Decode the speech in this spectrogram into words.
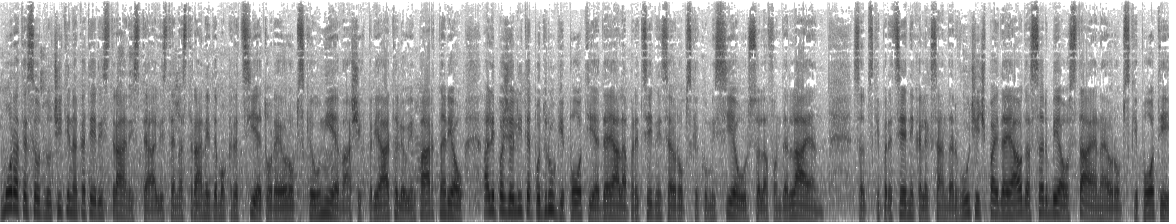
Morate se odločiti, na kateri strani ste. Ali ste na strani demokracije, torej Evropske unije, vaših prijateljev in partnerjev, ali pa želite po drugi poti, je dejala predsednica Evropske komisije Ursula von der Leyen. Srpski predsednik Aleksandar Vučić pa je dejal, da Srbija ostaja na evropski poti,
